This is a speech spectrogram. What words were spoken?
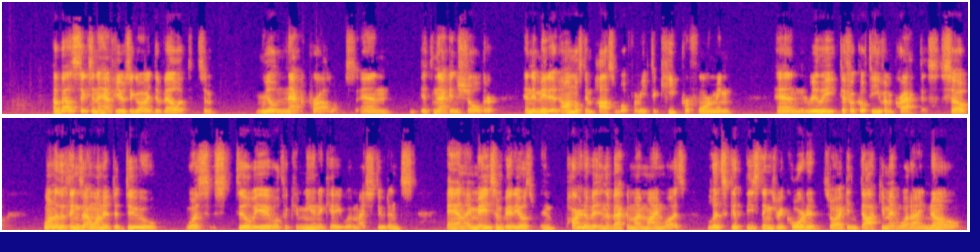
About six and a half years ago, I developed some real neck problems, and it's neck and shoulder, and it made it almost impossible for me to keep performing, and really difficult to even practice. So, one of the things I wanted to do was still be able to communicate with my students, and I made some videos, and part of it in the back of my mind was let's get these things recorded so I can document what I know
